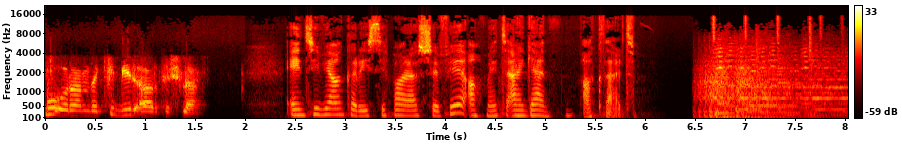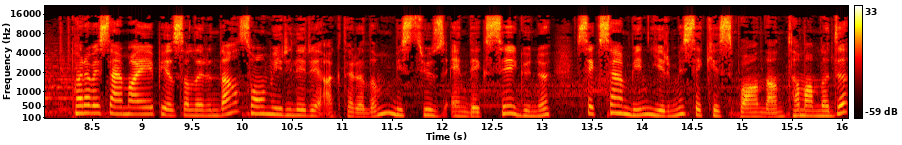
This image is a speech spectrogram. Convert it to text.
bu orandaki bir artışla. NTV Ankara İstihbarat Şefi Ahmet Ergen aktardı. Para ve sermaye piyasalarından son verileri aktaralım. BIST 100 endeksi günü 80.028 puandan tamamladı.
